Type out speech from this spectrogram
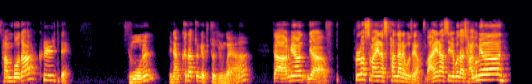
3보다 클 때. 등호는 그냥 크다 쪽에 붙여주는 거야. 자, 그러면, 자, 플러스 마이너스 판단해 보세요. 마이너스 1보다 작으면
